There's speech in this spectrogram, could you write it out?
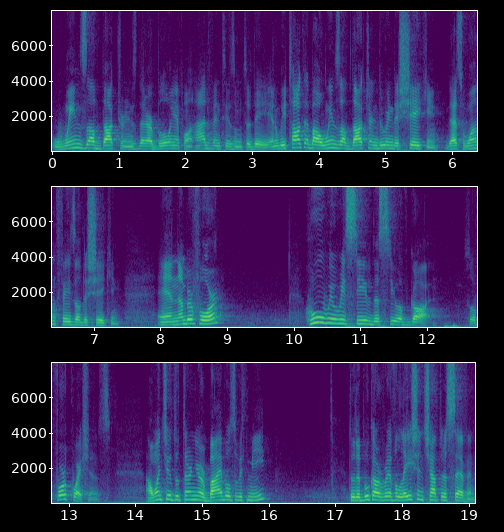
winds of doctrines that are blowing upon Adventism today. And we talked about winds of doctrine during the shaking. That's one phase of the shaking. And number four, who will receive the seal of God? So, four questions. I want you to turn your Bibles with me to the book of Revelation, chapter 7.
